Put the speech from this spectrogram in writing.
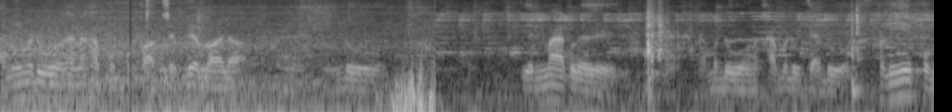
อันนี้มาดูกันนะครับ ผมประกอบเสร็จเรียบร้อยแล้วผมดูเย็นมากเลย มาดูนะครับ มาดูแกะดู ตอนนี้ผม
